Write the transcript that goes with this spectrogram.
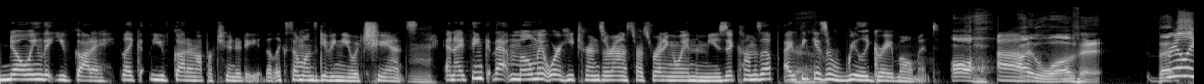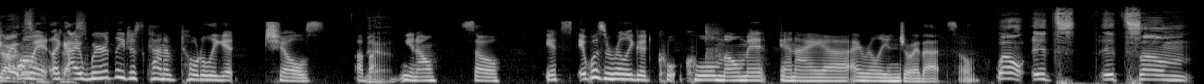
knowing that you've got a like you've got an opportunity that like someone's giving you a chance Mm. and i think that moment where he turns around and starts running away and the music comes up i think is a really great moment Oh, I love it. That really great moment like i weirdly just kind of totally get chills about Yeah. you know so it's it was a really good cool, cool moment and i uh, i really enjoy that so Well, it's it's um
